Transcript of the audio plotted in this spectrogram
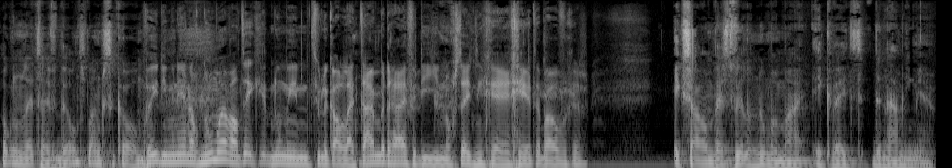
ook nog net even bij ons langs te komen. Wil je die meneer nog noemen? Want ik noem hier natuurlijk allerlei tuinbedrijven die nog steeds niet gereageerd hebben overigens. Ik zou hem best willen noemen, maar ik weet de naam niet meer.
